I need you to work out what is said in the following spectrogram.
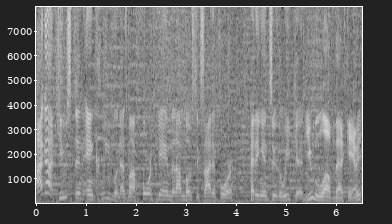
I got Houston and Cleveland as my fourth game that I'm most excited for heading into the weekend. You love that game.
